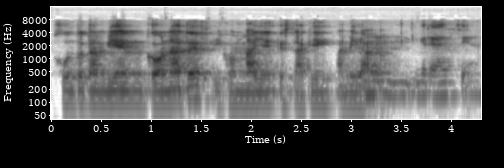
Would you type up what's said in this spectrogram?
junto también con Atef y con Mayen, que está aquí a mi lado. Mm, Gracias.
